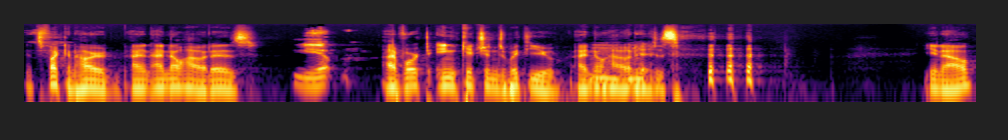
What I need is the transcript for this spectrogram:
It's fucking hard. I, I know how it is. Yep. I've worked in kitchens with you. I know how it mm-hmm. is. you know?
